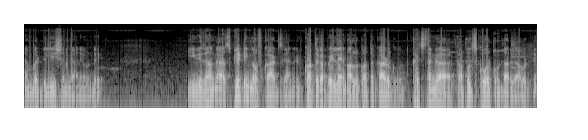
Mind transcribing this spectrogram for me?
మెంబర్ డిలీషన్ కానివ్వండి ఈ విధంగా స్ప్లిట్టింగ్ ఆఫ్ కార్డ్స్ కానివ్వండి కొత్తగా పెళ్ళైన వాళ్ళు కొత్త కార్డు ఖచ్చితంగా కపుల్స్ కోరుకుంటారు కాబట్టి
